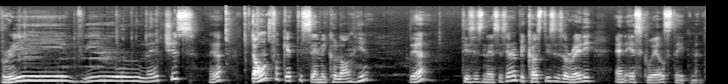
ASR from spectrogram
privileges. Yeah, don't forget the semicolon here. There, this is necessary because this is already an SQL statement.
